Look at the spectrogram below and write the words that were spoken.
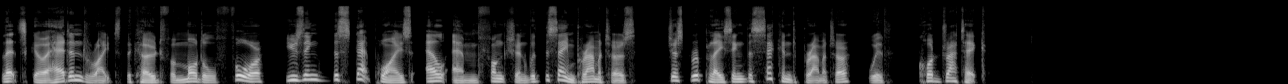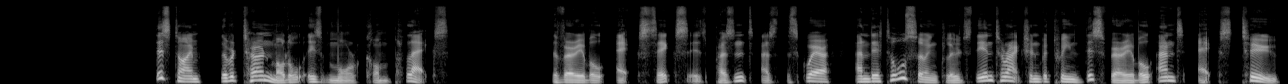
Let's go ahead and write the code for Model 4 using the stepwise LM function with the same parameters, just replacing the second parameter with quadratic. This time, the return model is more complex. The variable x6 is present as the square, and it also includes the interaction between this variable and x2.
